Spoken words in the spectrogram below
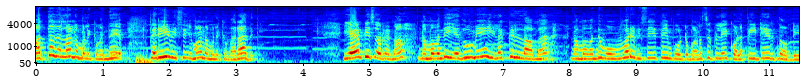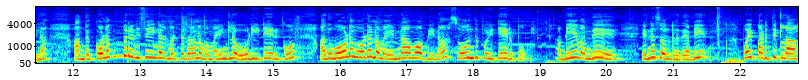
மற்றதெல்லாம் நம்மளுக்கு வந்து பெரிய விஷயமா நம்மளுக்கு வராது. ஏன் எப்படி சொல்கிறேன்னா நம்ம வந்து எதுவுமே இலக்கு இல்லாமல் நம்ம வந்து ஒவ்வொரு விஷயத்தையும் போட்டு மனசுக்குள்ளே குழப்பிக்கிட்டே இருந்தோம் அப்படின்னா அந்த குழம்புற விஷயங்கள் மட்டும்தான் நம்ம மைண்டில் ஓடிட்டே இருக்கும். அது ஓட ஓட நம்ம என்ன ஆகும் அப்படின்னா சோர்ந்து போயிட்டே இருப்போம். அப்படியே வந்து என்ன சொல்கிறது அப்படியே போய் படுத்துக்கலாம்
